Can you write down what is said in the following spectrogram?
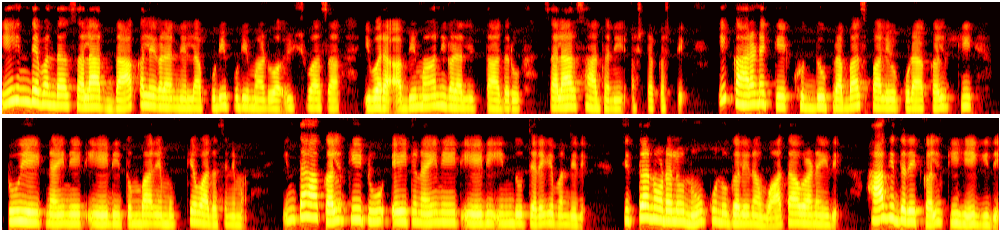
ಈ ಹಿಂದೆ ಬಂದ ಸಲಾರ್ ದಾಖಲೆಗಳನ್ನೆಲ್ಲ ಪುಡಿ ಪುಡಿ ಮಾಡುವ ವಿಶ್ವಾಸ ಇವರ ಅಭಿಮಾನಿಗಳಲ್ಲಿತ್ತಾದರೂ ಸಲಾರ್ ಸಾಧನೆ ಅಷ್ಟಕ್ಕಷ್ಟೇ. ಈ ಕಾರಣಕ್ಕೆ ಖುದ್ದು ಪ್ರಭಾಸ್ ಪಾಲಿಯು ಕೂಡ ಕಲ್ಕಿ two eight nine eight A D ತುಂಬಾನೇ ಮುಖ್ಯವಾದ ಸಿನಿಮಾ. ಇಂತಹ ಕಲ್ಕಿ two eight nine eight A D ಇಂದು ತೆರೆಗೆ ಬಂದಿದೆ. ಚಿತ್ರ ನೋಡಲು ನೂಕು ನುಗ್ಗಲಿನ ವಾತಾವರಣ ಇದೆ. ಹಾಗಿದ್ದರೆ ಕಲ್ಕಿ ಹೇಗಿದೆ?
